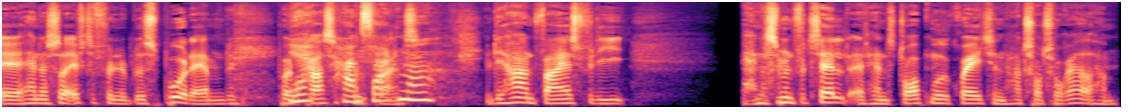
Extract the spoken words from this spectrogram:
øh, han er så efterfølgende blevet spurgt af det på en Ja, har han pressekonference. sagt noget? Jamen, det har han faktisk, fordi han har simpelthen fortalt, at hans drop mod Kroatien har tortureret ham.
